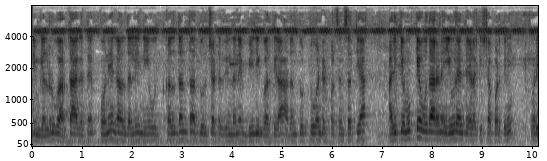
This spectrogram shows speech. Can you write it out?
ನಿಮ್ಗೆಲ್ರಿಗೂ ಅರ್ಥ ಆಗುತ್ತೆ. ಕೊನೆಗಾಲದಲ್ಲಿ ನೀವು ಕಲ್ತಂಥ ದುರ್ಚಟದಿಂದನೇ ಬೀದಿಗೆ ಬರ್ತೀರಾ. ಅದಂತೂ ಟೂ ಹಂಡ್ರೆಡ್ ಪರ್ಸೆಂಟ್ ಸತ್ಯ. ಅದಕ್ಕೆ ಮುಖ್ಯ ಉದಾಹರಣೆ ಇವರೇ ಅಂತ ಹೇಳಕ್ಕೆ ಇಷ್ಟಪಡ್ತೀನಿ. ನೋಡಿ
